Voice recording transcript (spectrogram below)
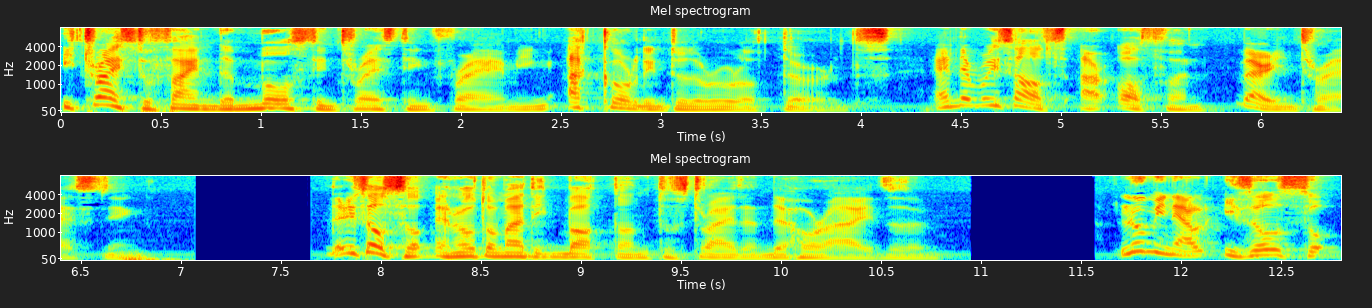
It tries to find the most interesting framing according to the rule of thirds, and the results are often very interesting. There is also an automatic button to straighten the horizon. Luminar is also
